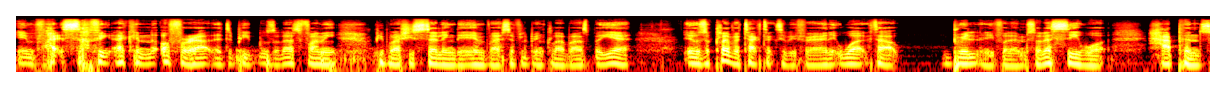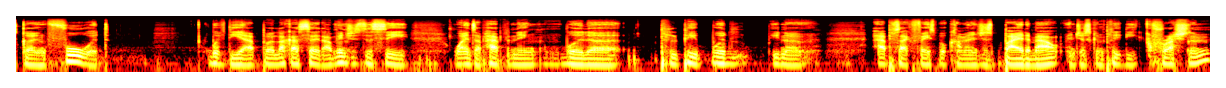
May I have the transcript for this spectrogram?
invites. I think I can offer out there to people, so that's funny. People are actually selling their invites to flipping clubhouse, but yeah, it was a clever tactic to be fair, and it worked out brilliantly for them. So let's see what happens going forward with the app. But like I said, I'm interested to see what ends up happening. Would uh, people would you know apps like Facebook come in and just buy them out and just completely crush them,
